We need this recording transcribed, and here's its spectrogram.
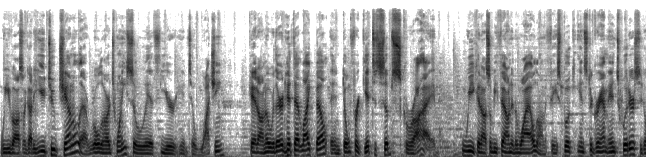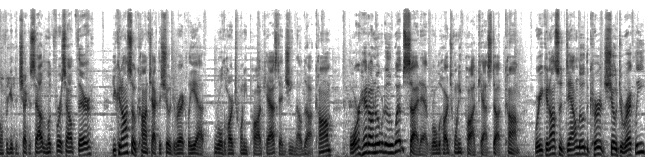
We've also got a YouTube channel at Roll the Hard 20, so if you're into watching, head on over there and hit that like bell, and don't forget to subscribe. We can also be found in the wild on Facebook, Instagram, and Twitter, so don't forget to check us out and look for us out there. You can also contact the show directly at rollthehard20podcast at gmail.com or head on over to the website at rollthehard20podcast.com, where you can also download the current show directly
